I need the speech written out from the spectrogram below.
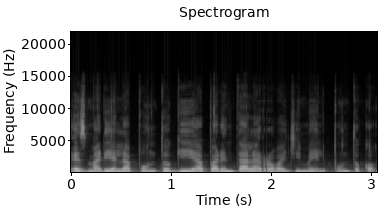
es mariela.guiaparental.gmail.com.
